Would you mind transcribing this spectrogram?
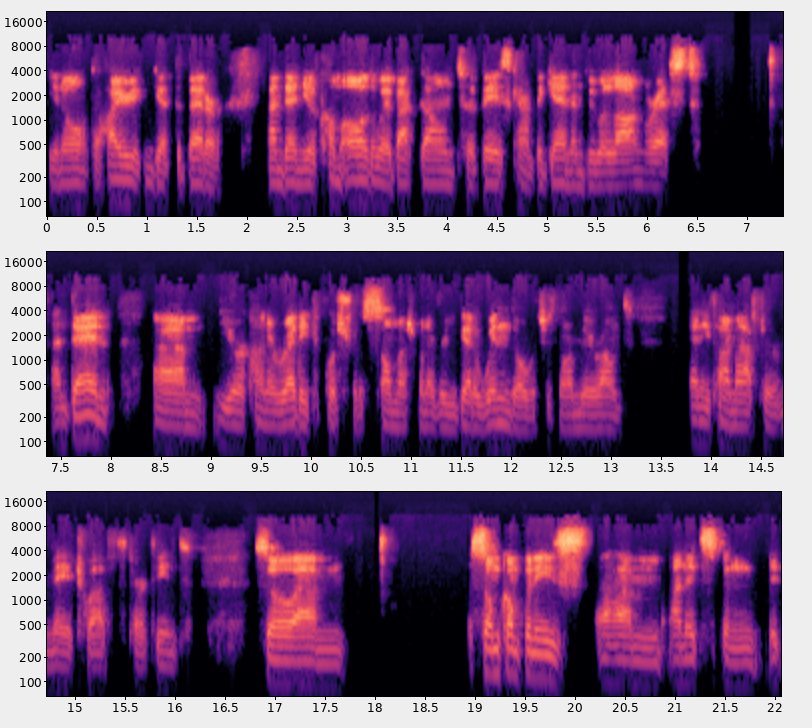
You know, the higher you can get, the better. And then you'll come all the way back down to base camp again and do a long rest. And then um, you're kind of ready to push for the summit whenever you get a window, which is normally around anytime after May 12th, 13th. So um, some companies, um, and it's been it,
